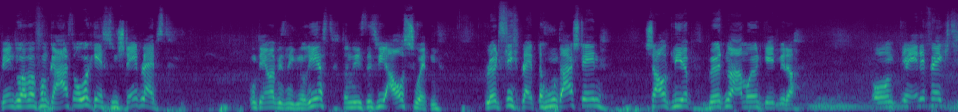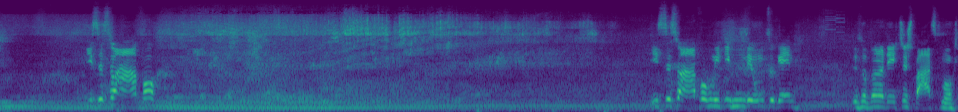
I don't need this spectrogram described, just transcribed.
Wenn du aber vom Gas runtergehst und stehen bleibst und den ein bisschen ignorierst, dann ist das wie ausschalten. Plötzlich bleibt der Hund auch stehen, schaut lieb, böt nur einmal und geht wieder. Und im Endeffekt ist es so einfach, ist es so einfach, mit den Hunden umzugehen. Das hat mir halt echt schon Spaß gemacht.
